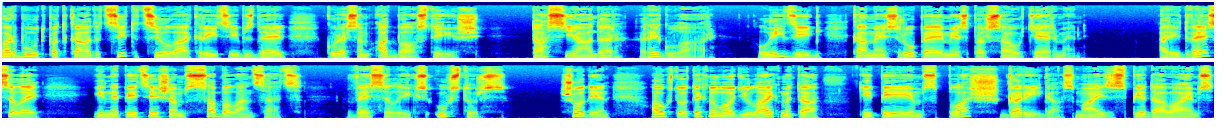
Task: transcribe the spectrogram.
varbūt pat kāda cita cilvēka rīcības dēļ, kur esam atbalstījuši. Tas jādara regulāri, līdzīgi kā mēs rūpējamies par savu ķermeni. Arī dvēselē ir nepieciešams sabalansēts, veselīgs uzturs. Šodien, augsto tehnoloģiju laikmetā, ir pieejams plašs garīgās maizes piedāvājums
